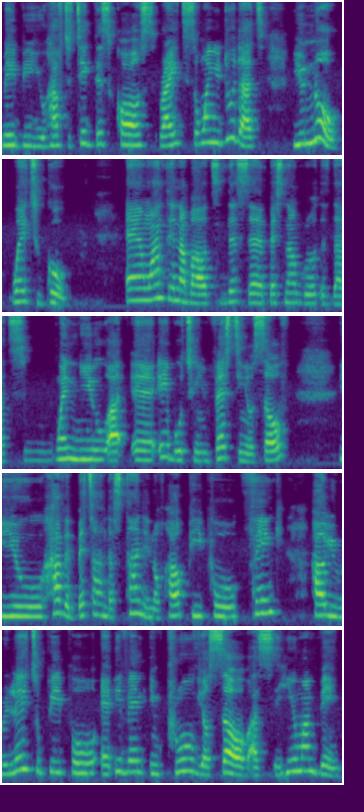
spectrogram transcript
maybe you have to take this course right? So when you do that you know where to go. And one thing about this uh, personal growth is that when you are uh, able to invest in yourself you have a better understanding of how people think how you relate to people, and even improve yourself as a human being.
